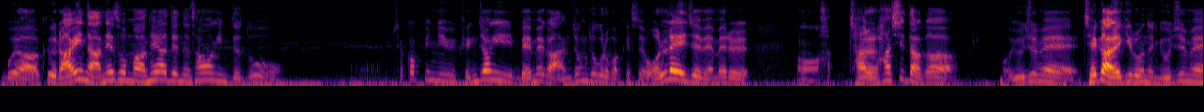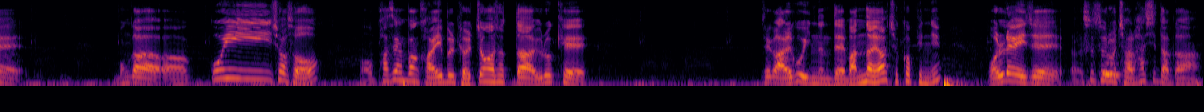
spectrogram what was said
뭐야 그 라인 안에서만 해야 되는 상황인데도 어, 채커피님이 굉장히 매매가 안정적으로 바뀌었어요. 원래 이제 매매를 어, 하- 잘 하시다가 어, 요즘에 제가 알기로는 요즘에 뭔가 어, 꼬이셔서 어, 파생방 가입을 결정하셨다 이렇게 제가 알고 있는데 맞나요, 채커피님? 원래 이제 스스로 잘 하시다가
